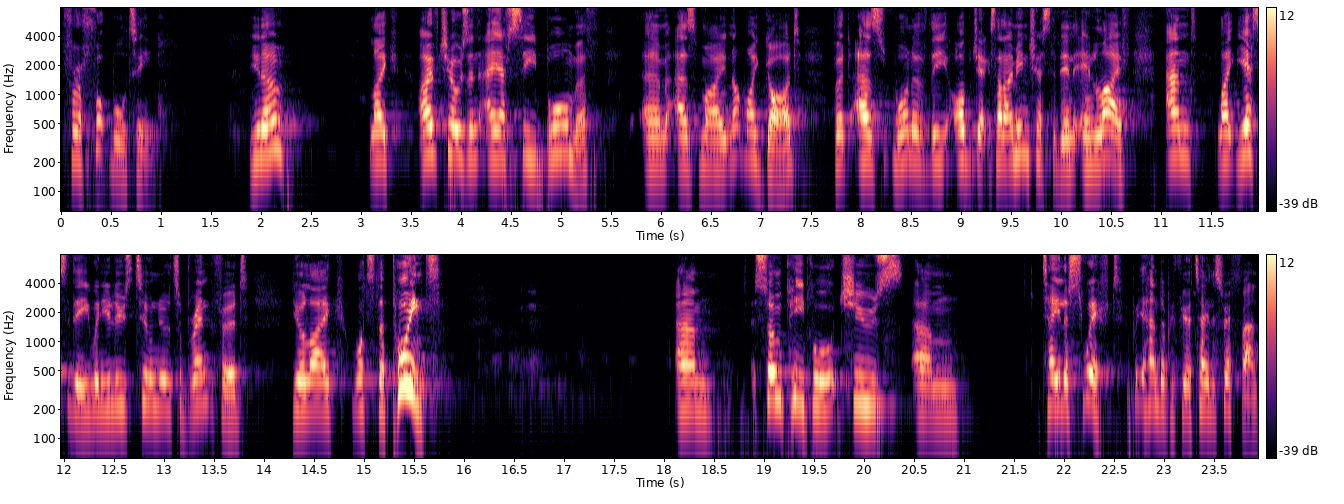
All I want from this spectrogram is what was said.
for a football team. You know? Like, I've chosen AFC Bournemouth um, as my, not my God, but as one of the objects that I'm interested in in life. And like yesterday, when you lose 2 0 to Brentford, you're like, what's the point? Um, some people choose um, Taylor Swift. Put your hand up if you're a Taylor Swift fan.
